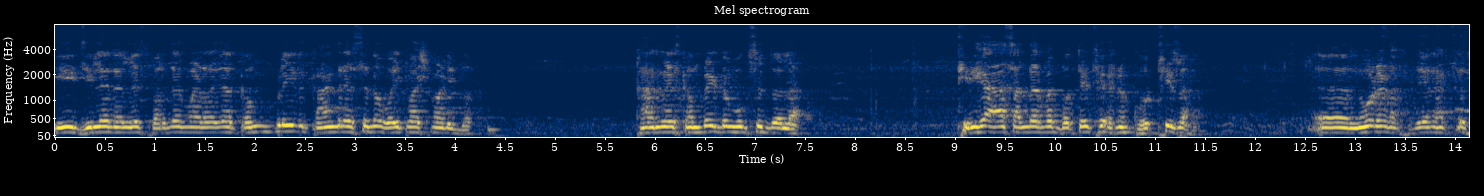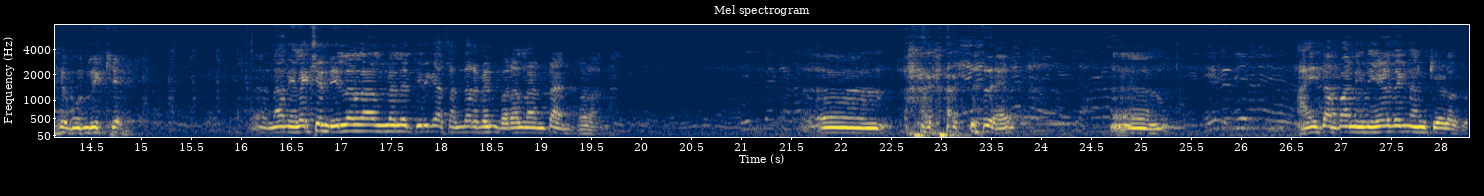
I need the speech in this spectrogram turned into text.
ಈ ಜಿಲ್ಲೆನಲ್ಲಿ ಸ್ಪರ್ಧೆ ಮಾಡಿದಾಗ ಕಂಪ್ಲೀಟ್ ಕಾಂಗ್ರೆಸ್ ವೈಟ್ ವಾಶ್ ಮಾಡಿದ್ದು. ಕಾಂಗ್ರೆಸ್ ಕಂಪ್ಲೀಟ್ ಮುಗಿಸಿದ್ದು ಅಲ್ಲ ತಿರ್ಗಾ ಆ ಸಂದರ್ಭ ಗೊತ್ತಿತ್ತು ಏನೋ ಗೊತ್ತಿಲ್ಲ. ನೋಡೋಣ ಏನಾಗ್ತದೆ ಮುಂದಕ್ಕೆ. ನಾನು ಎಲೆಕ್ಷನ್ ಇಲ್ಲಲ್ಲ ಅಂದಮೇಲೆ ತಿರ್ಗಾ ಸಂದರ್ಭ ಏನು ಬರಲ್ಲ ಅಂತ ಅನ್ಕೊಳ್ಳೋಣ. ಹಾಗಾಗ್ತದೆ. ಆಯ್ತಪ್ಪ, ನೀನು ಹೇಳ್ದಂಗೆ ನಾನು ಕೇಳೋದು.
